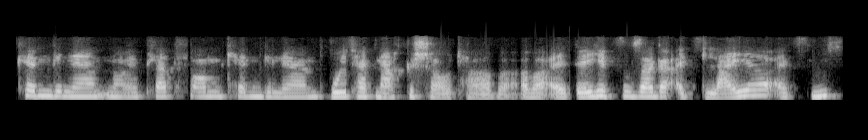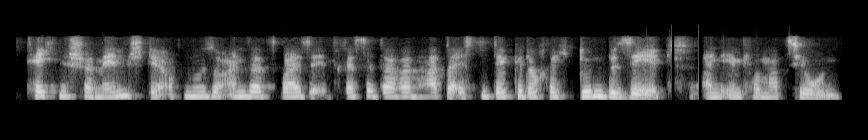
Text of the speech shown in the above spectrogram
kennengelernt, neue Plattformen kennengelernt, wo ich halt nachgeschaut habe. Aber als ich jetzt so sage, als Laie, als nicht technischer Mensch, der auch nur so ansatzweise Interesse daran hat, da ist die Decke doch recht dünn besät an Informationen.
